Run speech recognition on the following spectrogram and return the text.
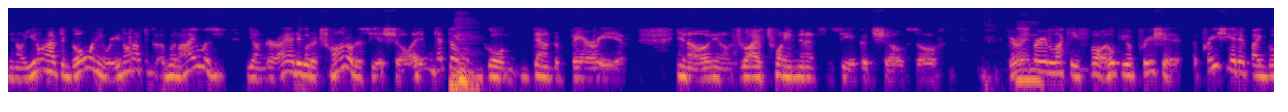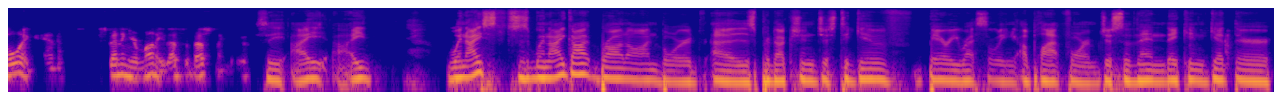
You know, you don't have to go anywhere. You don't have to go. When I was younger, I had to go to Toronto to see a show. I didn't get to go down to Barrie and, you know, you know, drive 20 minutes and see a good show. So, very, And- very lucky fall. I hope you appreciate it. Appreciate it by going and spending your money. That's the best thing to do. See, I I when I when I got brought on board as production just to give Barrie Wrestling a platform, just so then they can get their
